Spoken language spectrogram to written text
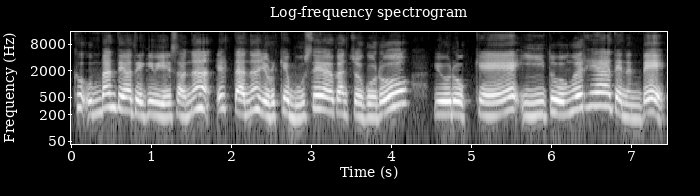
그 운반되어야 되기 위해서는 일단은 이렇게 모세혈관 쪽으로 이렇게 이동을 해야 되는데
